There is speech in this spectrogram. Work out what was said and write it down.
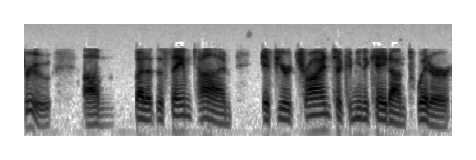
true. Um, but at the same time, if you're trying to communicate on Twitter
